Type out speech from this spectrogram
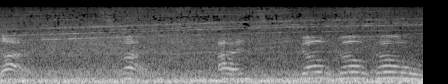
3, 2, 1, go, go, go!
